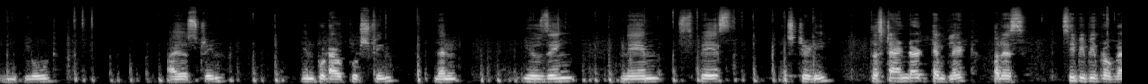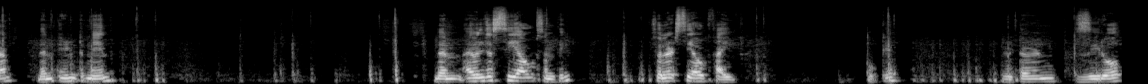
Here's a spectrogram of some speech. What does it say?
include iostream input output stream. Then using name space std. The standard template for a cpp program. Then int main. Then i will just cout something. So let's cout 5 okay. Return 0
